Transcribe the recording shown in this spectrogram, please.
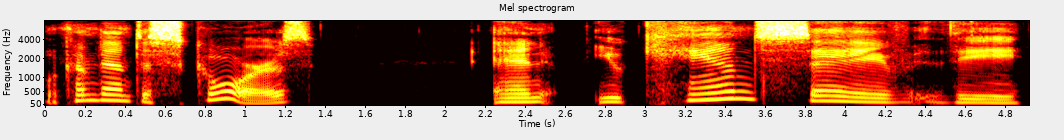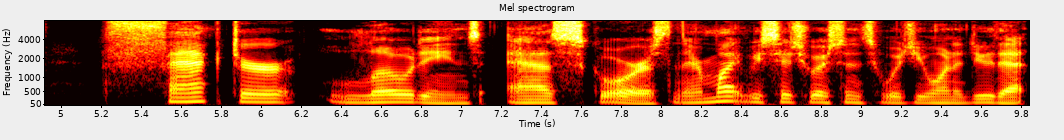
We'll come down to scores and you can save the factor loadings as scores. And there might be situations in which you want to do that.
